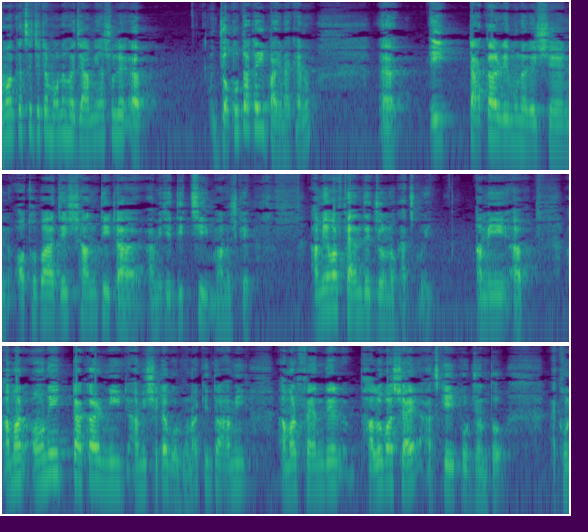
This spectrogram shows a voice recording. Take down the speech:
আমার কাছে যেটা মনে হয় যে, আমি আসলে যত টাকাই পাই না কেন এই টাকার রেমুনারেশন অথবা যে শান্তিটা আমি যে দিচ্ছি মানুষকে, আমি আমার ফ্যানদের জন্য কাজ করি। আমি আমার অনেক টাকার নিড আমি সেটা বলব না, কিন্তু আমি আমার ফ্যানদের ভালোবাসায় আজকে এই পর্যন্ত। এখন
